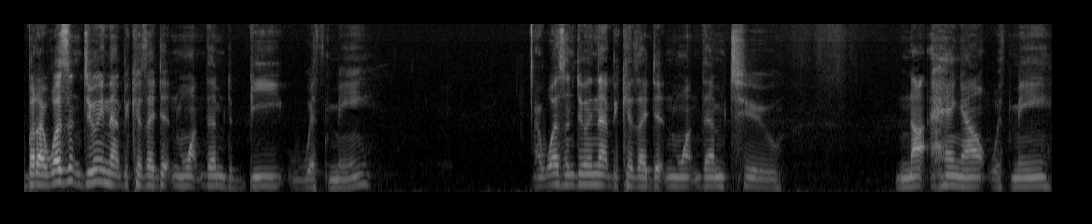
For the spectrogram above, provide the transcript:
But I wasn't doing that because I didn't want them to be with me. I wasn't doing that because I didn't want them to not hang out with me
